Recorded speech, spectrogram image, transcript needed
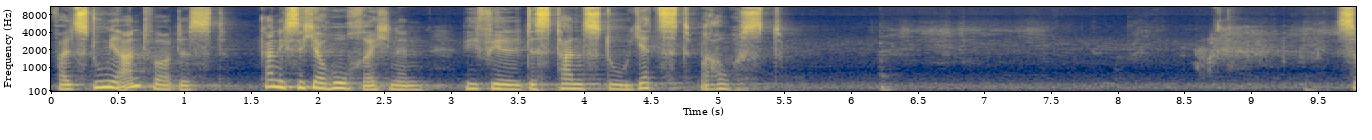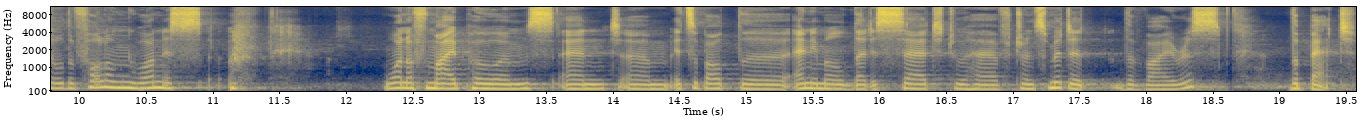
falls du mir antwortest, kann ich sicher hochrechnen, wie viel Distanz du jetzt brauchst. So the following one is one of my poems, and um, it's about the animal that is said to have transmitted the virus, the bat.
